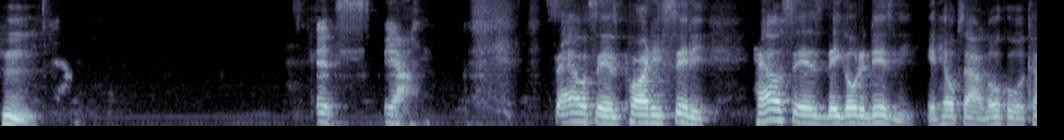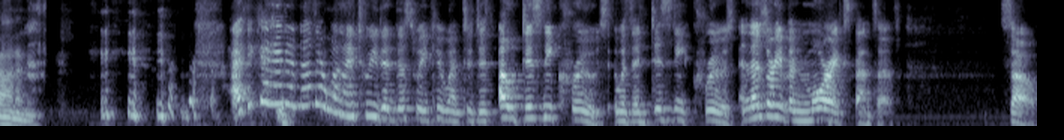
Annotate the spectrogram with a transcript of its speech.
hmm. It's yeah. Sal says Party City. Hal says they go to Disney. It helps our local economy. I think I had another one I tweeted this week who went to Disney. Oh, Disney cruise. It was a Disney cruise, and those are even more expensive. So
